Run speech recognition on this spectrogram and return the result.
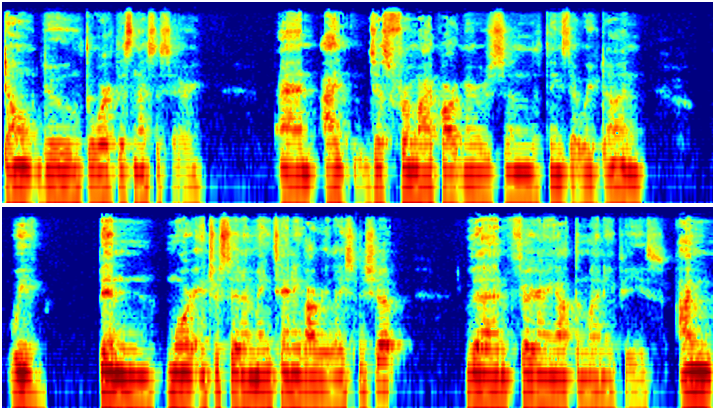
don't do the work that's necessary. And I just from my partners and the things that we've done, we've been more interested in maintaining our relationship than figuring out the money piece. I'm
